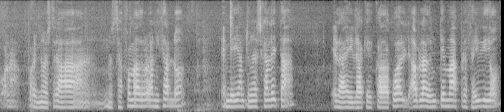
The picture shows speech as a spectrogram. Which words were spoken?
Bueno, pues nuestra, nuestra forma de organizarnos es mediante una escaleta en la, en la que cada cual habla de un tema preferido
